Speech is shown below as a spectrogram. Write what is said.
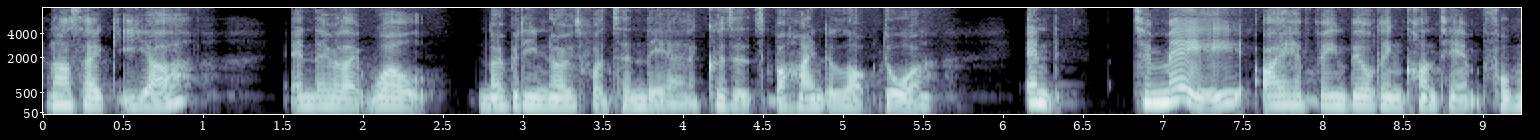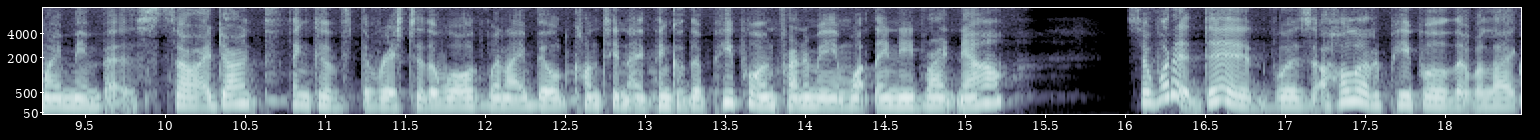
And I was like, yeah. And they were like, well, nobody knows what's in there because it's behind a locked door. And to me, I have been building content for my members. So I don't think of the rest of the world when I build content. I think of the people in front of me and what they need right now. So what it did was a whole lot of people that were like,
